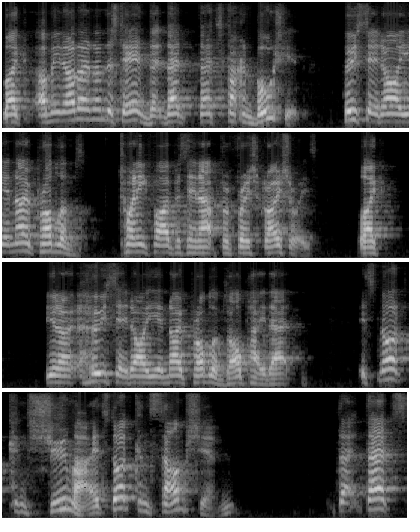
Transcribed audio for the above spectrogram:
Like, I mean, I don't understand that that that's fucking bullshit. Who said, oh yeah, no problems, 25% up for fresh groceries? Like, you know, who said, oh yeah, no problems, I'll pay that. It's not consumer, it's not consumption. That that's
